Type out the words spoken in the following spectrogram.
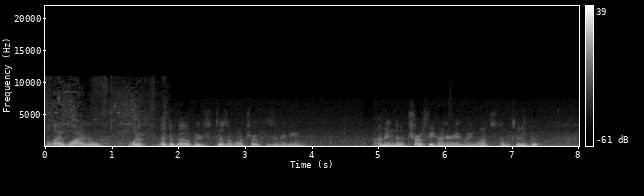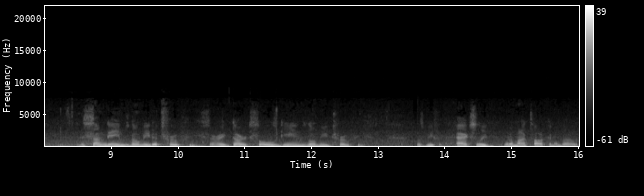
like, why though? What if a developer just doesn't want trophies in their game? I mean, the trophy hunter in me wants them to, but some games don't need a trophies, alright? Dark Souls games don't need trophies. Let's be. Actually, what am I talking about?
